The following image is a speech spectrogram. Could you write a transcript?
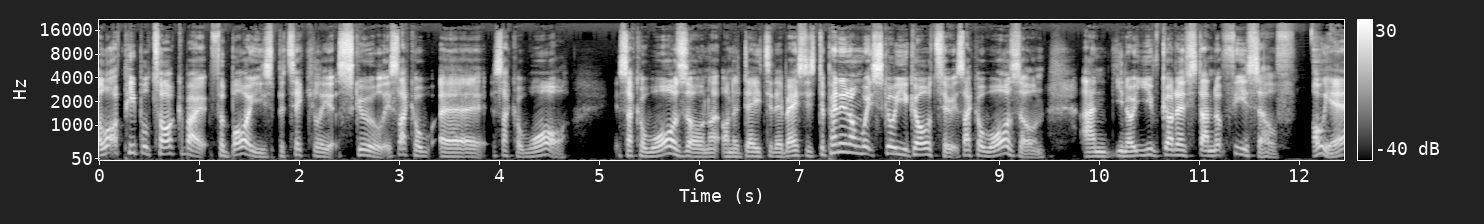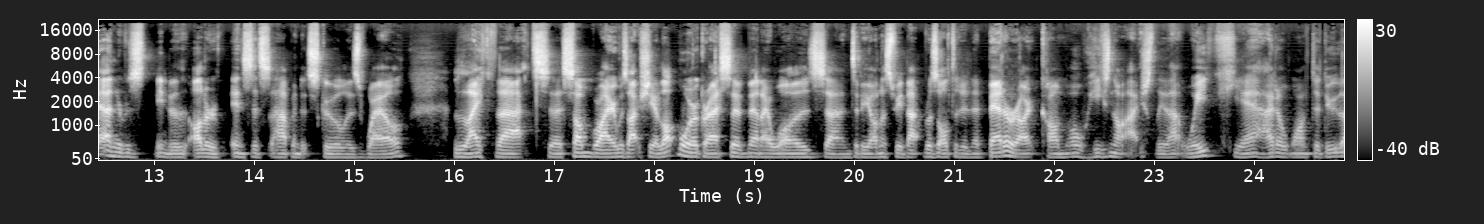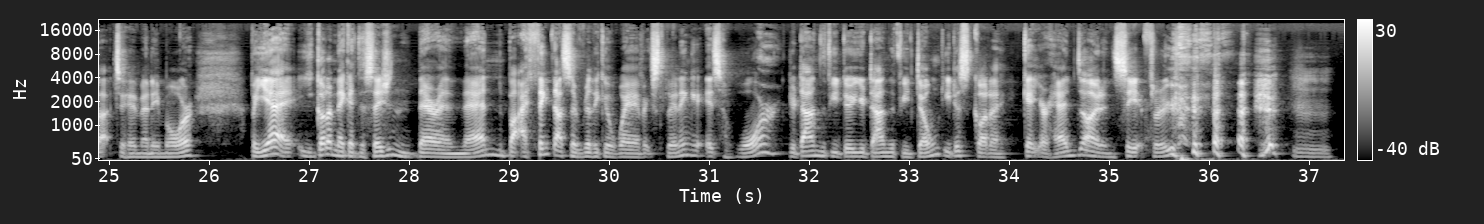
a lot of people talk about for boys, particularly at school, it's like a uh, it's like a war. It's like a war zone on a day to day basis. Depending on which school you go to, it's like a war zone, and you know you've got to stand up for yourself. Oh yeah, and there was you know other incidents that happened at school as well, like that. Uh, some where I was actually a lot more aggressive than I was, and to be honest with you, that resulted in a better outcome. Oh, he's not actually that weak. Yeah, I don't want to do that to him anymore. But yeah, you got to make a decision there and then. But I think that's a really good way of explaining it. It's a war. You're damned if you do, you're damned if you don't. You just got to get your head down and see it through. mm.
